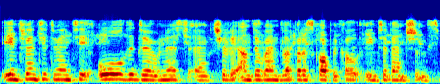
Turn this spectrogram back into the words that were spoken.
In 2020, all the donors actually underwent laparoscopical interventions.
